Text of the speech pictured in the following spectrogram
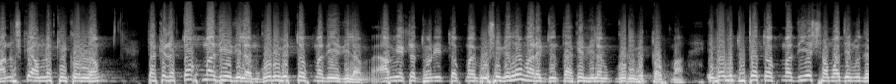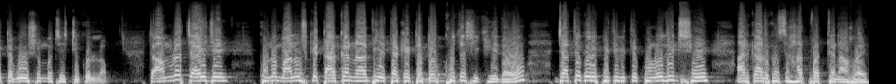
মানুষকে আমরা কি করলাম তাকে একটা তকমা দিয়ে দিলাম, গরিবের তকমা দিয়ে দিলাম। আমি একটা ধনীর তকমায় বসে গেলাম আর একজন তাকে দিলাম গরিবের তকমা। এভাবে দুটো তকমা দিয়ে সমাজের মধ্যে একটা বৈষম্য সৃষ্টি করলাম। তো আমরা চাই যে কোনো মানুষকে টাকা না দিয়ে তাকে একটা দক্ষতা শিখিয়ে দেওয়া, যাতে করে পৃথিবীতে কোনোদিন সে আর কারও কাছে হাত পাততে না হয়।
